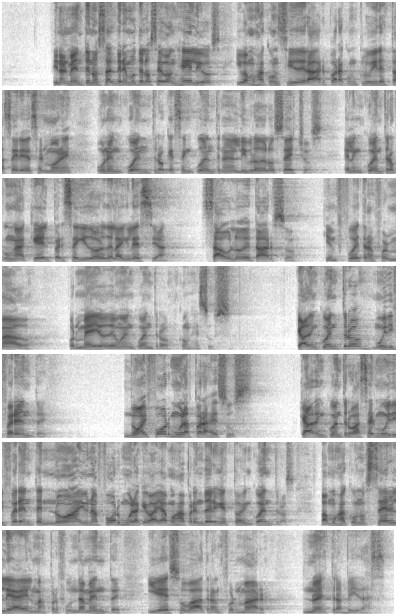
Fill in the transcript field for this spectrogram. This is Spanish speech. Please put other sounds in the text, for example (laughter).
Finalmente nos saldremos de los evangelios y vamos a considerar para concluir esta serie de sermones un encuentro que se encuentra en el libro de los Hechos el encuentro con aquel perseguidor de la iglesia, Saulo de Tarso, quien fue transformado por medio de un encuentro con Jesús. Cada encuentro muy diferente. No hay fórmulas para Jesús. Cada encuentro va a ser muy diferente. No hay una fórmula que vayamos a aprender en estos encuentros. Vamos a conocerle a Él más profundamente y eso va a transformar nuestras vidas.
